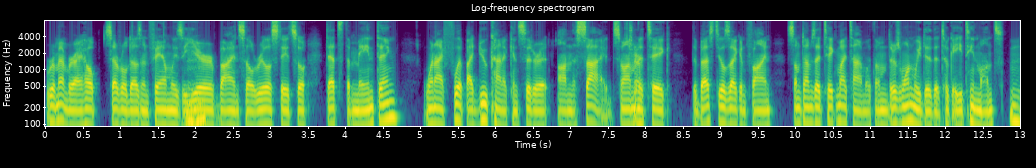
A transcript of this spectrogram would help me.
Remember, I help several dozen families a Mhm. year buy and sell real estate, so that's the main thing. When I flip, I do kind of consider it on the side. So I'm Sure. going to take the best deals I can find. Sometimes I take my time with them. There's one we did that took 18 months, Hmm.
